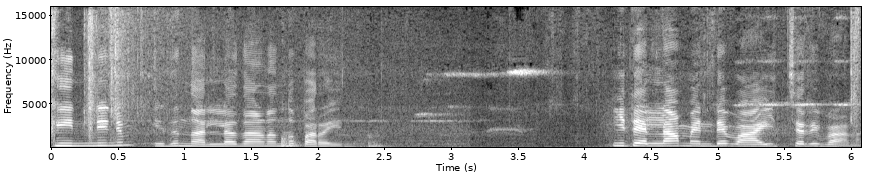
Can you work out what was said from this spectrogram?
സ്കിന്നിനും ഇത് നല്ലതാണെന്ന് പറയുന്നു. ഇതെല്ലാം എന്റെ വായിച്ചറിവാണ്.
